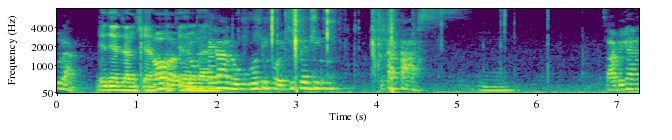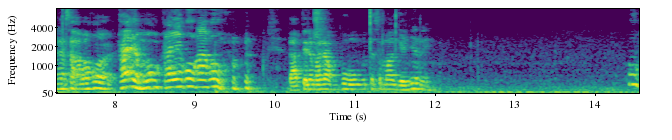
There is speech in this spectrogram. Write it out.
Ito lang. Ganyan lang siya. Oo, pag yung kailangan hugutin ko, hindi pwedeng itataas. Mm. Sabi nga ng asawa ko, kaya mo, kaya ko, ako. Dati naman ako pumunta sa mga ganyan eh. Oh.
